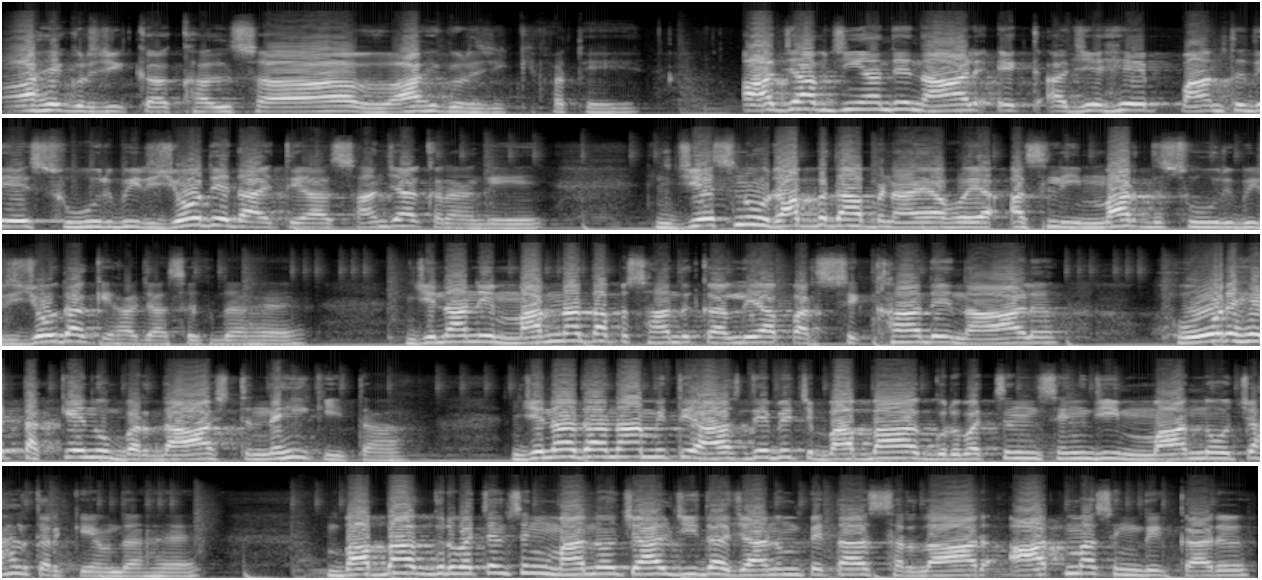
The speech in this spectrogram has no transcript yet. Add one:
ਵਾਹਿਗੁਰੂ ਜੀ ਕਾ ਖਾਲਸਾ, ਵਾਹਿਗੁਰੂ ਜੀ ਕੀ ਫਤਿਹ। ਅੱਜ ਆਪ ਜੀਆਂ ਦੇ ਨਾਲ ਇੱਕ ਅਜਿਹੇ ਪੰਥ ਦੇ ਸੂਰਬੀਰ ਯੋਧੇ ਦਾ ਇਤਿਹਾਸ ਸਾਂਝਾ ਕਰਾਂਗੇ, ਜਿਸ ਨੂੰ ਰੱਬ ਦਾ ਬਣਾਇਆ ਹੋਇਆ ਅਸਲੀ ਮਰਦ ਸੂਰਬੀਰ ਯੋਧਾ ਕਿਹਾ ਜਾ ਸਕਦਾ ਹੈ। ਜਿਨ੍ਹਾਂ ਨੇ ਮਰਨਾ ਤਾਂ ਪਸੰਦ ਕਰ ਲਿਆ, ਪਰ ਸਿੱਖਾਂ ਦੇ ਨਾਲ ਹੋ ਰਹੇ ਧੱਕੇ ਨੂੰ ਬਰਦਾਸ਼ਤ ਨਹੀਂ ਕੀਤਾ। ਜਿਨ੍ਹਾਂ ਦਾ ਨਾਮ ਇਤਿਹਾਸ ਦੇ ਵਿੱਚ ਬਾਬਾ ਗੁਰਬਚਨ ਸਿੰਘ ਜੀ ਮਾਨੋ ਚਾਹਲ ਕਰਕੇ ਆਉਂਦਾ ਹੈ। ਬਾਬਾ ਗੁਰਬਚਨ ਸਿੰਘ ਮਾਨੋਚਾਲ ਜੀ ਦਾ ਜਨਮ ਪਿਤਾ ਸਰਦਾਰ ਆਤਮਾ ਸਿੰਘ ਦੇ ਘਰ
